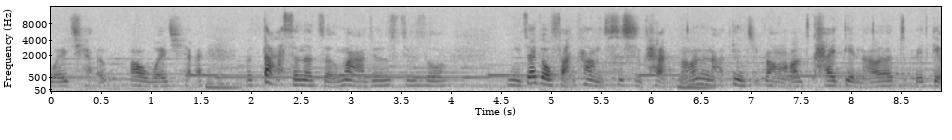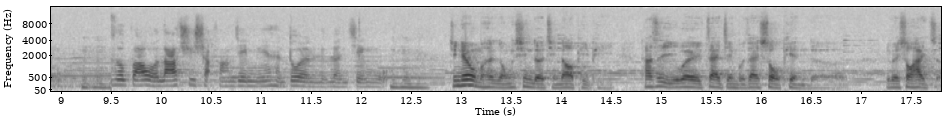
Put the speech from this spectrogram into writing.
围起来，把我围起来，就大声的责骂，就是就是说。你再给我反抗，你试试看，然后就拿电击棒，然后开电，然后要准备电我，说把我拉去小房间里面，很多人人奸我。今天我们很荣幸的请到皮皮，他是一位在柬埔寨受骗的一位受害者。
